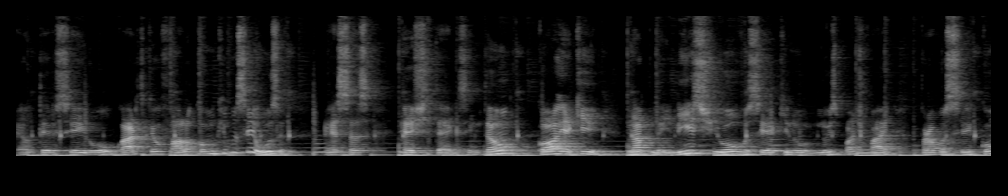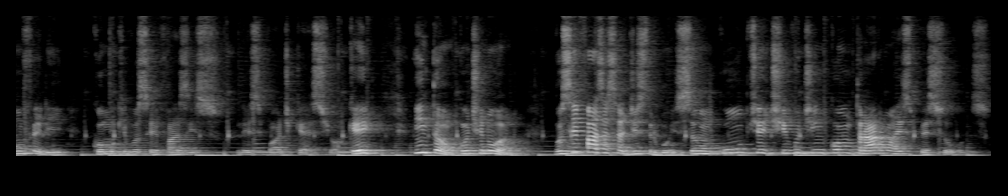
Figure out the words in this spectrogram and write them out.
é o terceiro ou quarto que eu falo como que você usa essas hashtags. Então, corre aqui na playlist ou você aqui no, no Spotify para você conferir como que você faz isso nesse podcast, ok? Então, continuando. Você faz essa distribuição com o objetivo de encontrar mais pessoas,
